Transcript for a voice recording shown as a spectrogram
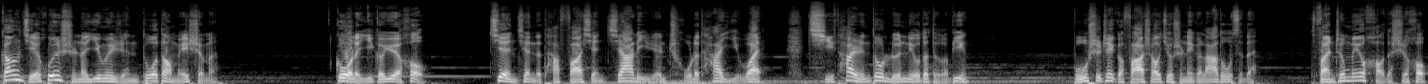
刚结婚时呢，因为人多倒没什么。过了一个月后，渐渐的，他发现家里人除了他以外，其他人都轮流的得病，不是这个发烧，就是那个拉肚子的，反正没有好的时候。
